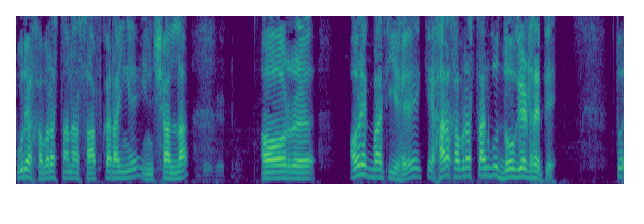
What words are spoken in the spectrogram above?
पूरे खबरस्ताना साफ़ कराएँगे इन और और एक बात यह है कि हर खबरस्तान को दो गेट रहते तो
